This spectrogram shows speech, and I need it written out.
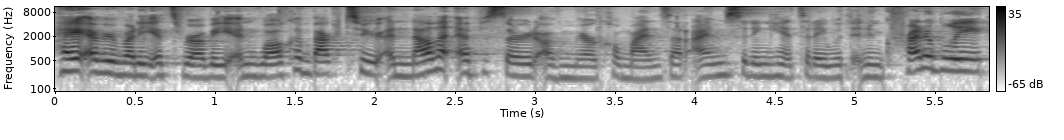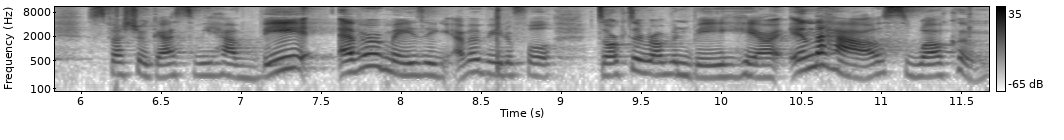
Hey everybody, it's Robbie, and welcome back to another episode of Miracle Mindset. I'm sitting here today with an incredibly special guest. We have the ever amazing, ever beautiful Dr. Robin B here in the house. Welcome.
